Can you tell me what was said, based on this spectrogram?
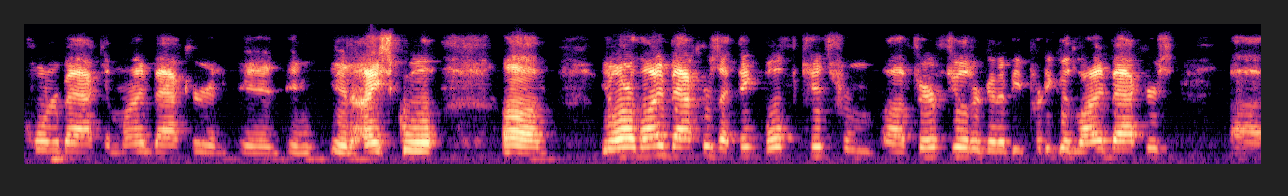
cornerback and linebacker in, in, in, in high school. Um, you know, our linebackers, I think both kids from uh, Fairfield are going to be pretty good linebackers. Uh,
